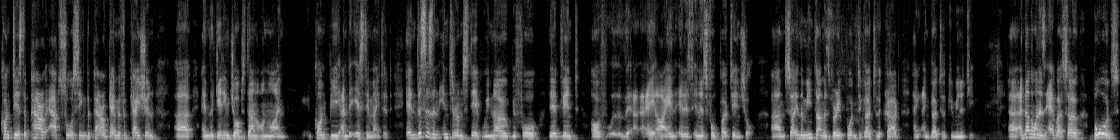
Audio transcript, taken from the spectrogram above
contests, the power of outsourcing, the power of gamification, uh, and the getting jobs done online can't be underestimated. And this is an interim step we know before the advent of the AI in, in, its, in its full potential. Um, so, in the meantime, it's very important to go to the crowd and, and go to the community. Uh, another one is ABBA. So, boards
